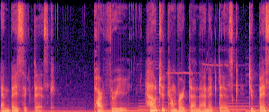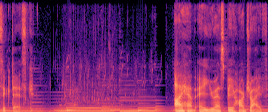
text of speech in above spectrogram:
and basic disk. Part 3 How to convert dynamic disk to basic disk. I have a USB hard drive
